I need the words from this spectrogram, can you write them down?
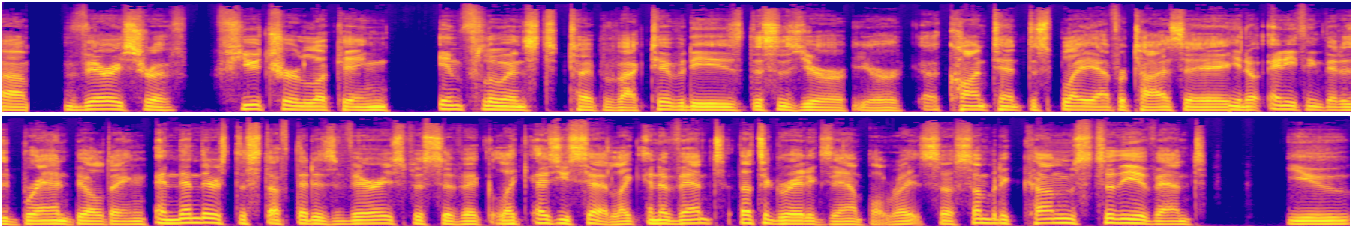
um, very sort of future looking influenced type of activities. This is your your uh, content display advertising, you know, anything that is brand building. And then there's the stuff that is very specific like as you said, like an event, that's a great example, right? So somebody comes to the event, you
